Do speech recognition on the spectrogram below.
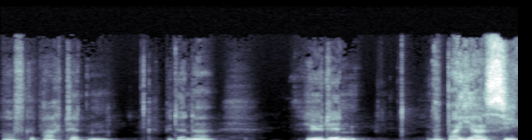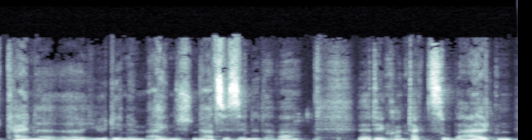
aufgebracht hätten, mit einer Jüdin, wobei ja sie keine äh, Jüdin im eigentlichen Nazisinne da war, äh, den Kontakt zu behalten,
